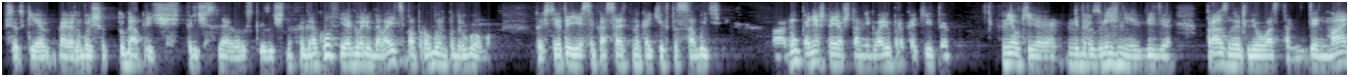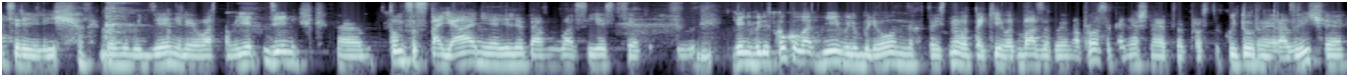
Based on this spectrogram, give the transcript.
Все-таки я, наверное, больше туда причисляю русскоязычных игроков. Я говорю, давайте попробуем по-другому. То есть это если касательно каких-то событий. А, ну, конечно, я уж там не говорю про какие-то мелкие недоразумения в виде празднует ли у вас там День матери или еще какой-нибудь день, или у вас там есть день э, солнцестояния, или там у вас есть э, день сколько у вас дней влюбленных, то есть, ну, вот такие вот базовые вопросы, конечно, это просто культурные различия.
